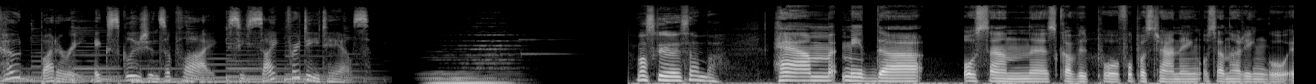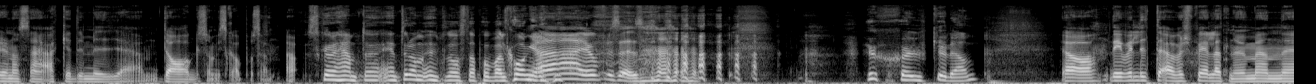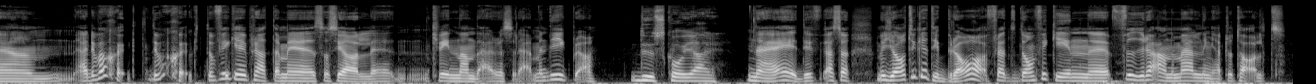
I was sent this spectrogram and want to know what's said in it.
Code BUTTERY. Exclusions apply. See site for details. Vad ska jag göra sen då? Hem, middag och sen eh, ska vi på fotbollsträning och sen har Ringo, är det någon sån här akademidag som vi ska på sen? Ja, Ska du hämta, är inte de utlåsta på balkongen? ja jo precis. Hur sjuk är den? Ja, det är väl lite överspelat nu men eh, det var sjukt. Det var sjukt. Då fick jag ju prata med socialkvinnan där och sådär men det gick bra. Du skojar. Nej, det, alltså, men jag tycker att det är bra för att de fick in eh, fyra anmälningar totalt.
